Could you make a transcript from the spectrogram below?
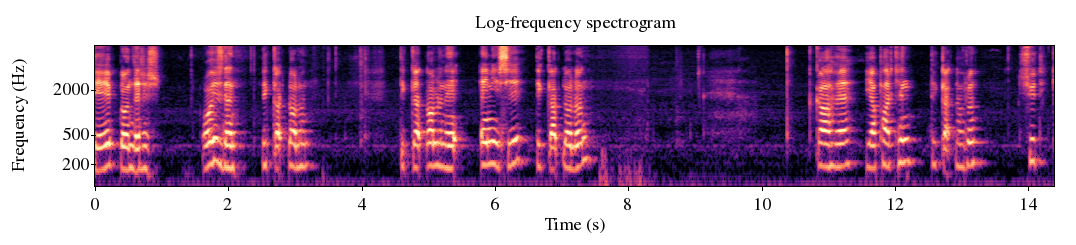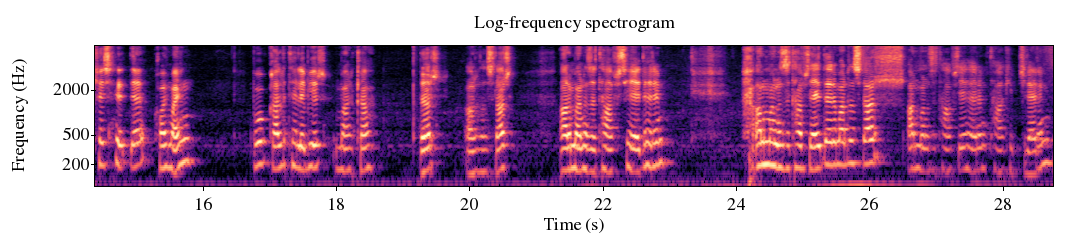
deyip gönderir. O yüzden dikkatli olun. Dikkatli olun E- en iyisi dikkatli olun. Kahve yaparken dikkatli olun. Süt kesinlikle koymayın. Bu kaliteli bir markadır arkadaşlar. Almanızı tavsiye ederim. Almanızı tavsiye ederim arkadaşlar. Almanızı tavsiye ederim takipçilerim.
